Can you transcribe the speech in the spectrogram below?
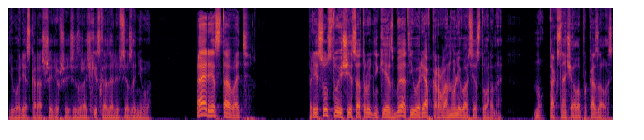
Его резко расширившиеся зрачки сказали все за него. «Арестовать!» Присутствующие сотрудники СБ от его рявка рванули во все стороны — ну, так сначала показалось.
